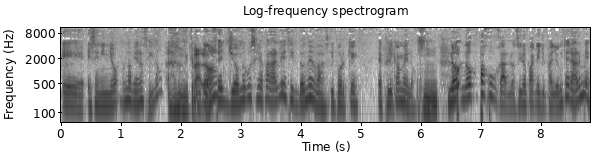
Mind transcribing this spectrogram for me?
eh, ese niño no había nacido. Claro. Entonces yo me gustaría pararle y decir, ¿dónde vas? ¿Y por qué? Explícamelo. Mm. No, no para juzgarlo, sino para que yo, para yo enterarme.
